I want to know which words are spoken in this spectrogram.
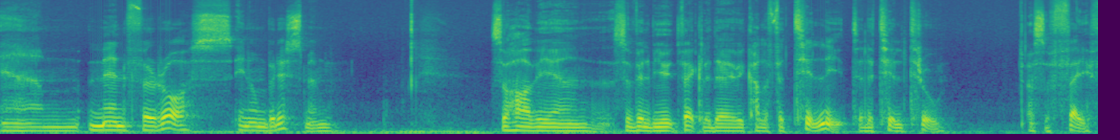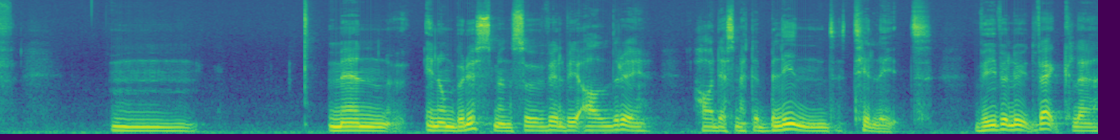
Um, men för oss inom buddhismen så, har vi en, så vill vi utveckla det vi kallar för tillit eller tilltro. Alltså faith. Mm. Men inom buddhismen så vill vi aldrig ha det som heter blind tillit. Vi vill utveckla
